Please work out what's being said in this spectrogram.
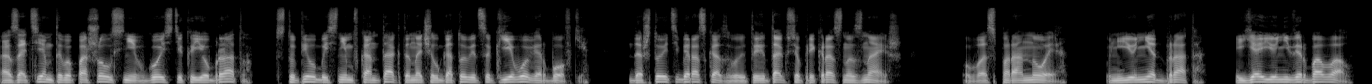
А затем ты бы пошел с ней в гости к ее брату, вступил бы с ним в контакт и начал готовиться к его вербовке. Да что я тебе рассказываю, ты и так все прекрасно знаешь. У вас паранойя. У нее нет брата, я ее не вербовал.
